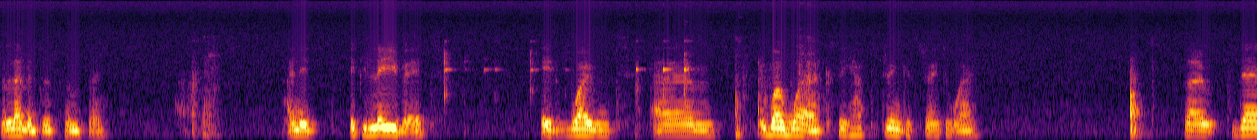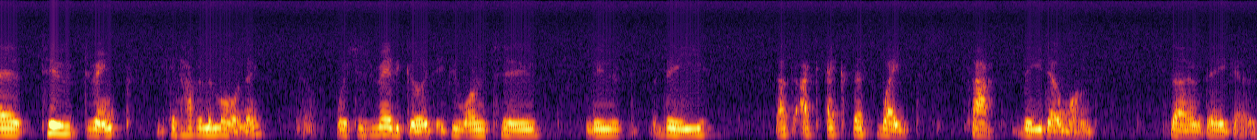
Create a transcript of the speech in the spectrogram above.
The lemon does something. And it, if you leave it it won't um, it won't work so you have to drink it straight away. So there are two drinks you can have in the morning which is really good if you want to lose the that excess weight fat that you don't want. So there you go.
